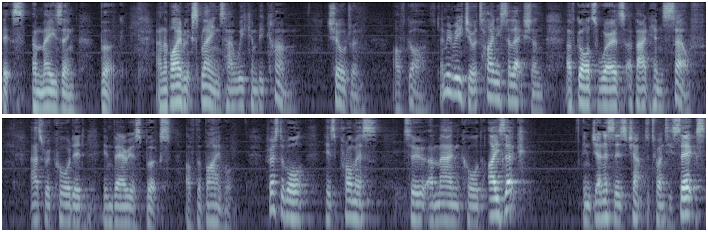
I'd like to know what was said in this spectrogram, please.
it's amazing book. And the Bible explains how we can become children of God. Let me read you a tiny selection of God's words about himself as recorded in various books of the Bible. First of all, his promise to a man called Isaac. In Genesis chapter 26,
